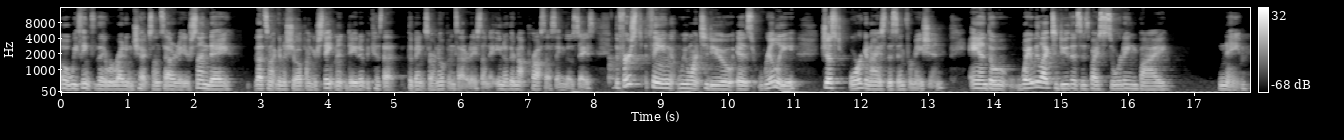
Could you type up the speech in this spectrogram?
oh we think they were writing checks on saturday or sunday that's not going to show up on your statement data because that the banks aren't open saturday sunday. You know they're not processing those days. The first thing we want to do is really just organize this information. And the way we like to do this is by sorting by name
